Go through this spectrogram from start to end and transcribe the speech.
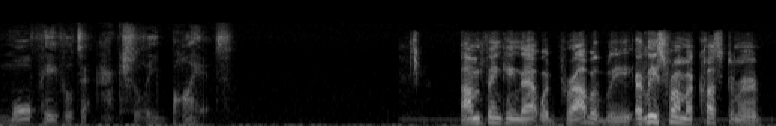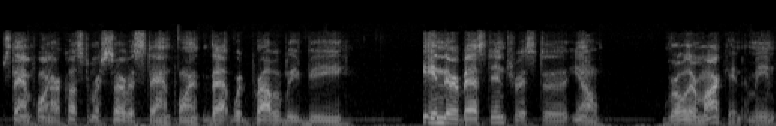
more people to actually buy it? I'm thinking that would probably, at least from a customer standpoint or customer service standpoint, that would probably be in their best interest to, you know, grow their market. I mean,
